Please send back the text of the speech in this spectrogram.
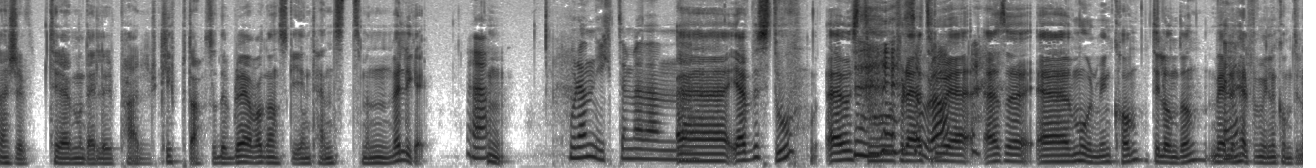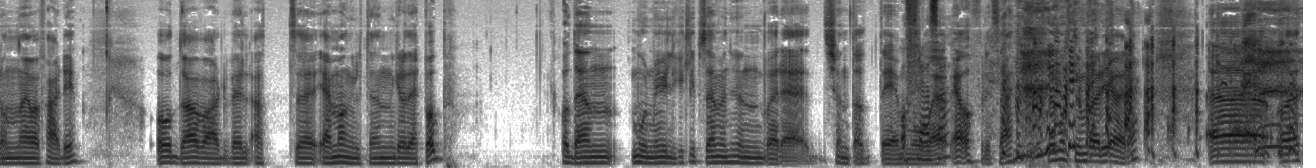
kanskje tre modeller per klipp, da. Så det ble, var ganske intenst, men veldig gøy. Ja. Mm. Hvordan gikk det med den Eh, jeg besto. Jeg besto for det, jeg tror jeg, altså, eh, Moren min kom til London, eller hele familien kom til London da jeg var ferdig. Og da var det vel at eh, jeg manglet en gradert bob. Og den Moren min ville ikke klippe seg, men hun bare skjønte at det må Offret jeg seg? Jeg ofret seg. Det måtte hun bare gjøre. Eh, og jeg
